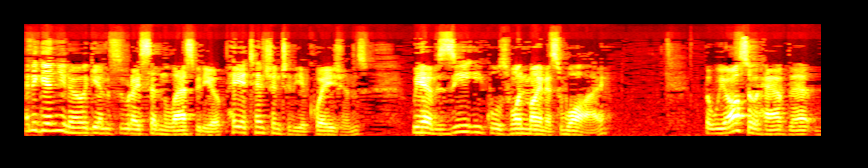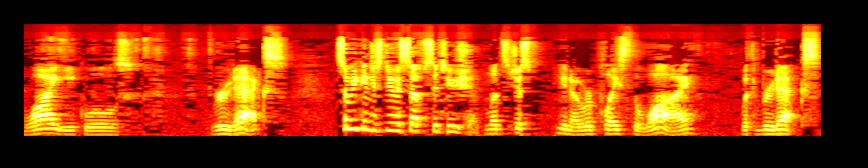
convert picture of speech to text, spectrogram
And again, you know, again, this is what I said in the last video. Pay attention to the equations. We have z equals 1 minus y. But we also have that y equals root x. So we can just do a substitution. Let's just, you know, replace the y with root x.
